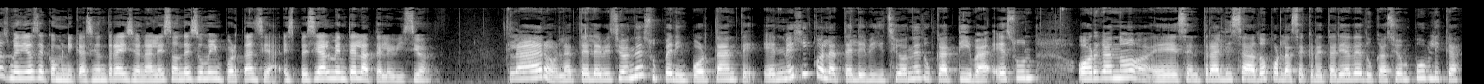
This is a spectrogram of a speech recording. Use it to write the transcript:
los medios de comunicación tradicionales son de suma importancia, especialmente la televisión. Claro, la televisión es súper importante. En México la televisión educativa es un órgano eh, centralizado por la Secretaría de Educación Pública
